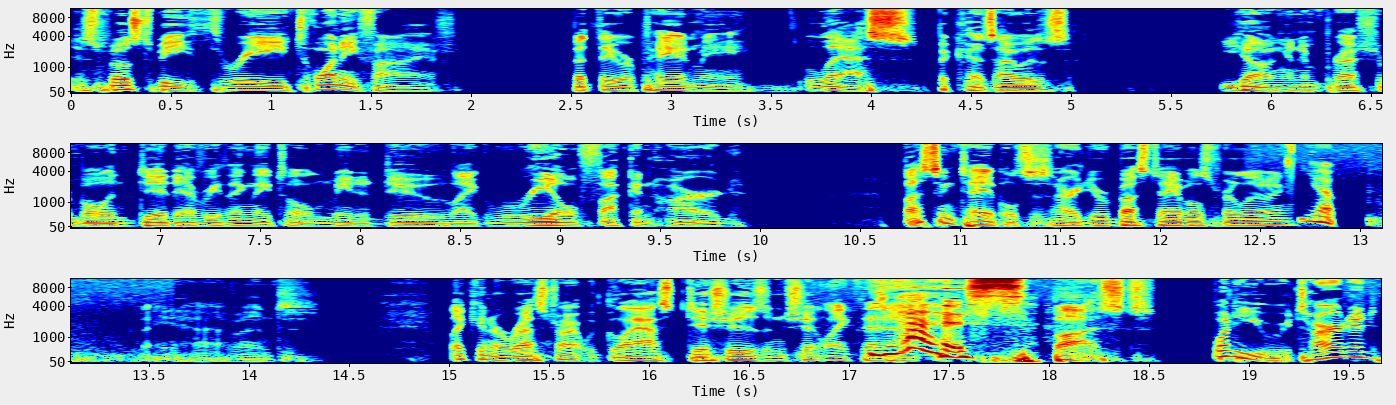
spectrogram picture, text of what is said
It's supposed to be three twenty five, but they were paying me less because I was young and impressionable and did everything they told me to do, like real fucking hard. Busting tables is hard. You ever bust tables for a living? Yep. No, you haven't. Like in a restaurant with glass dishes and shit like that. Yes. Bust. What are you retarded?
